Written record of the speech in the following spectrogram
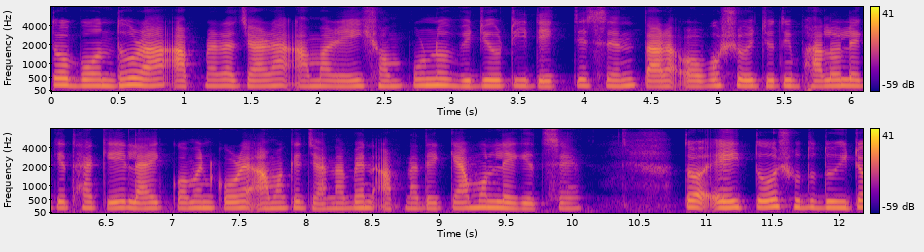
তো বন্ধুরা, আপনারা যারা আমার এই সম্পূর্ণ ভিডিওটি দেখতেছেন, তারা অবশ্যই যদি ভালো লেগে থাকে, লাইক, কমেন্ট করে আমাকে জানাবেন আপনাদের কেমন লেগেছে। তো এই তো শুধু দুইটা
